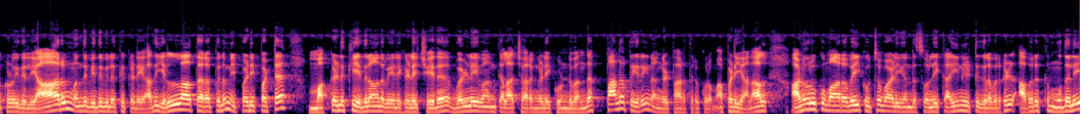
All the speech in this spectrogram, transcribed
மக்களோ இதில் யாரும் வந்து விதிவிலக்கு கிடையாது. எல்லா தரப்பிலும் இப்படிப்பட்ட மக்களுக்கு எதிரான வேலைகளை செய்த வெள்ளைவான் கலாச்சாரங்களை கொண்டு வந்த பல பேரை நாங்கள் பார்த்திருக்கிறோம். அப்படியானால் அனுருகுமாரவை குற்றவாளி என்று சொல்லி கை நீட்டுகிறவர்கள் அவருக்கு முதலே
